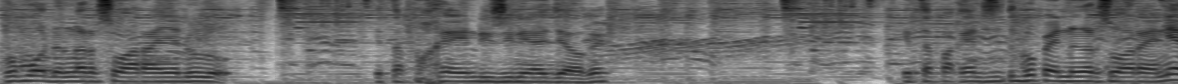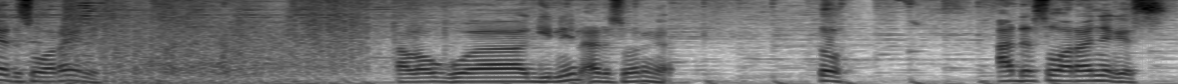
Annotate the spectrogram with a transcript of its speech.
Gue mau dengar suaranya dulu. Kita pakaiin di sini aja oke? Okay? kita pakai di situ. Gue pengen dengar suaranya. Ini ada suara ini kalau gue giniin ada suara nggak? Tuh. Ada suaranya guys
